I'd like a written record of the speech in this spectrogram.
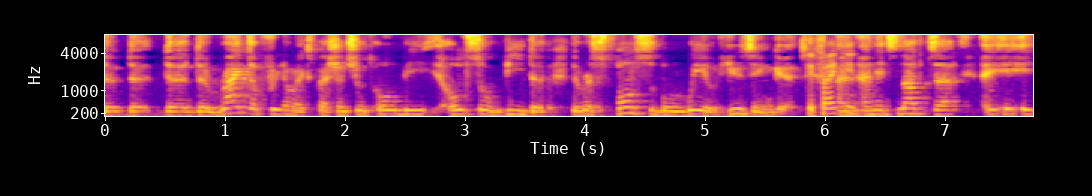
the, the, the, right of freedom of expression should all be, also be the, the responsible way of using it. If I could, and, and it's not, uh, it,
